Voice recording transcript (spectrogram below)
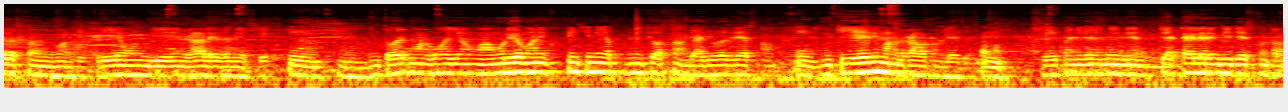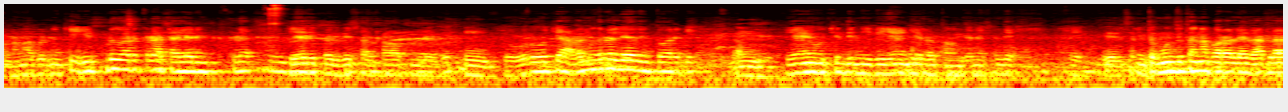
తెలుస్తుంది మనకి ఇక్కడ ఏముంది ఏం రాలేదనేసి ఉమ్. ఇంతవరకు మనకు ఏం మామూలుగా మనకి పింఛన్ ఎప్పటి నుంచి వస్తాం అది వదిలేస్తాం. ఇంకేది మనకు రావటం లేదు. ఏ పని కానీ నేను టైలరింగ్ చేసుకుంటా ఉన్నాను అప్పటి నుంచి ఇప్పుడు వరకు కూడా టైలరింగ్ ఇక్కడ ఏది పది పైసలు రావటం లేదు. ఎవరు వచ్చి అడగడం లేదు ఇంతవరకు. ఏం వచ్చింది నీకు ఏం జరుగుతుంది అనేసి ఏం చెప్పారు? ఇంత ముందు తన పర్వాలేదు అట్లా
